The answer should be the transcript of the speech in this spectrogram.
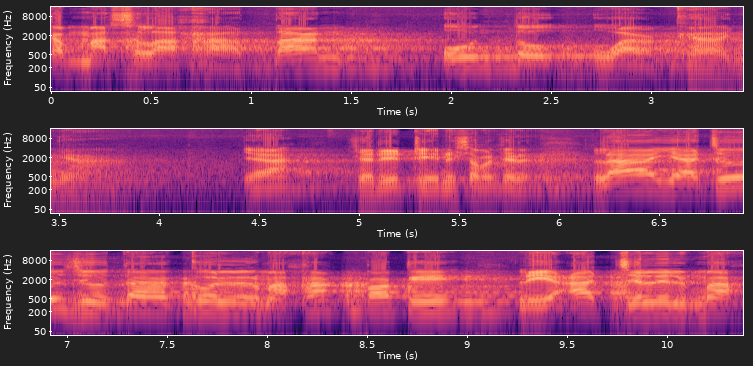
kemaslahatan untuk warganya. Ya, jadi di ini sama la yajuzu takul mahaqqaqi li ajlil mah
